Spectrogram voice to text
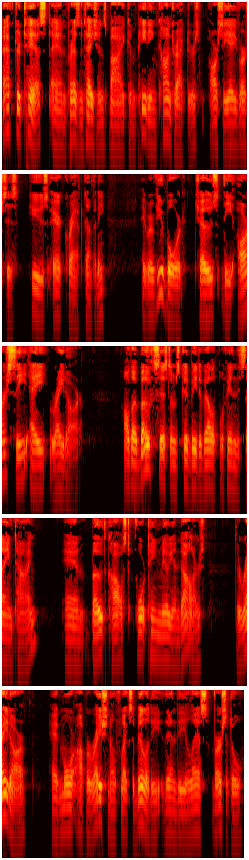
After tests and presentations by competing contractors, RCA versus Hughes Aircraft Company, a review board chose the RCA radar. Although both systems could be developed within the same time and both cost $14 million, the radar had more operational flexibility than the less versatile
